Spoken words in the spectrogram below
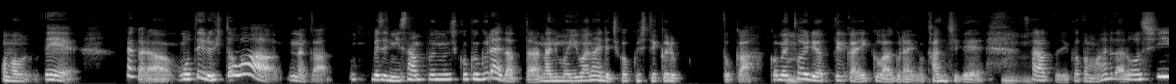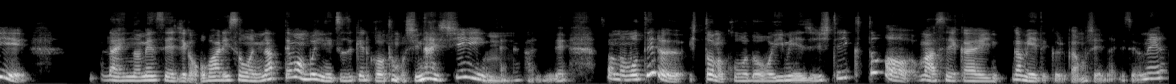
思うので、だから、モテる人は、なんか、別に2、3分の遅刻ぐらいだったら何も言わないで遅刻してくるとか、ごめん、トイレ寄ってから行くわぐらいの感じで、うんさらっということもあるだろうし、LINE のメッセージが終わりそうになっても無理に続けることもしないし、うんみたいな感じで、そのモテる人の行動をイメージしていくと、まあ正解が見えてくるかもしれないですよね。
